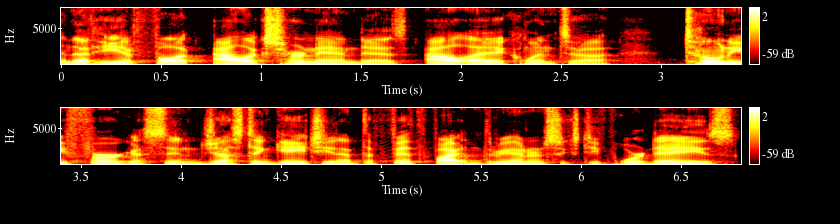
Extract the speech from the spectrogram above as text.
and that he had fought Alex Hernandez, Al Iaquinta, Tony Ferguson, Justin Gaethje, and at the fifth fight in 364 days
